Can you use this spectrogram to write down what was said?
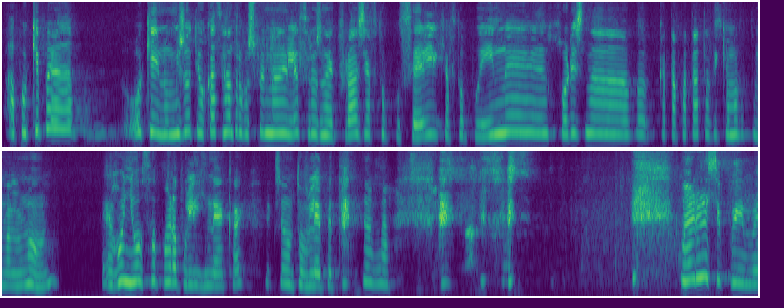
Από εκεί πέρα, OK, okay, νομίζω ότι ο κάθε άνθρωπος πρέπει να είναι ελεύθερος να εκφράζει αυτό που θέλει και αυτό που είναι, χωρίς να καταπατά τα δικαιώματα των αλλωνών. Εγώ νιώθω πάρα πολύ γυναίκα, δεν ξέρω αν το βλέπετε, αλλά. Μ' αρέσει που είμαι.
